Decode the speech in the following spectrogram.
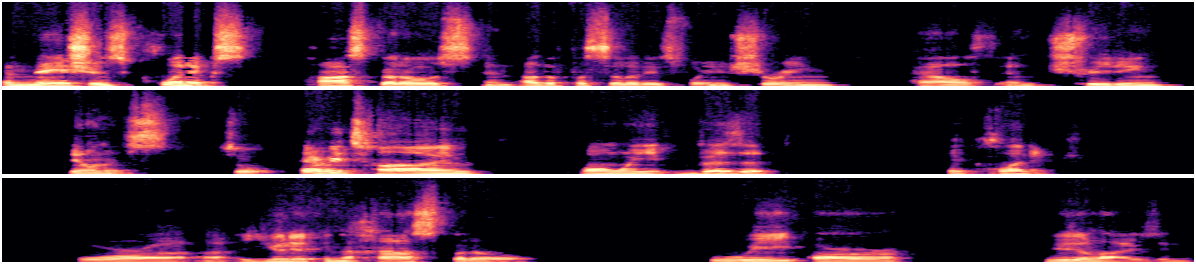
a nation's clinics, hospitals, and other facilities for ensuring health and treating illness. So every time when we visit a clinic or a, a unit in the hospital, we are utilizing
